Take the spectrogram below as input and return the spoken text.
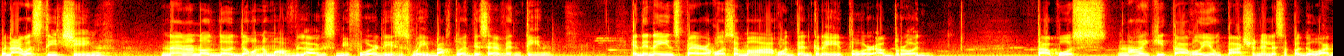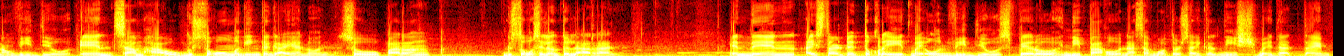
When I was teaching, nanonood ako ng mga vlogs before. This is way back 2017. And then, na-inspire ako sa mga content creator abroad. Tapos, nakikita ko yung passion nila sa paggawa ng video. And somehow, gusto kong maging kagaya nun. So, parang gusto ko silang tularan. And then, I started to create my own videos. Pero, hindi pa ako nasa motorcycle niche by that time.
